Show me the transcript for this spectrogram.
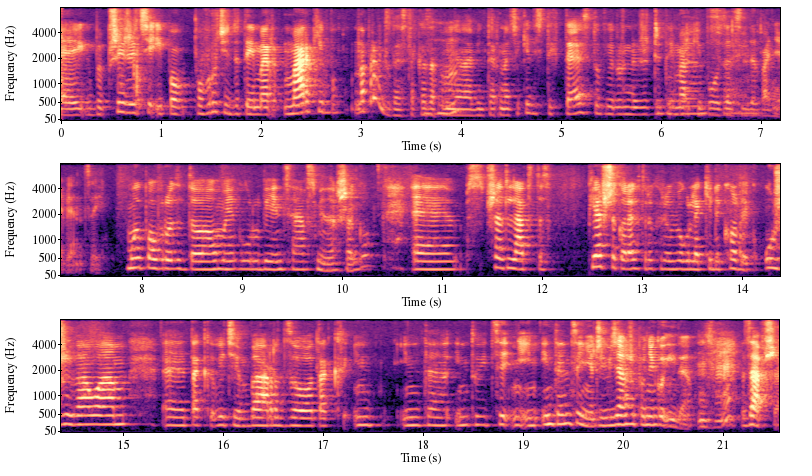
y, jakby przyjrzeć się i po, powrócić do tej mar- marki, bo naprawdę to jest taka zapomniana w internecie. Kiedyś tych testów i różnych rzeczy tej marki było Mhm. Więcej. zdecydowanie więcej. Mój powrót do mojego ulubieńca, w sumie naszego, e, sprzed lat, to jest pierwszy korektor, który w ogóle kiedykolwiek używałam, e, tak wiecie, bardzo tak in, inte, intuicyjnie, in, intencyjnie, czyli wiedziałam, że po niego idę. Zawsze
